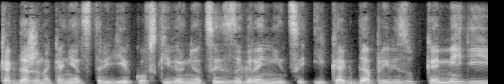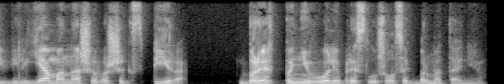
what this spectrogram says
Когда же, наконец, Тредьяковский вернется из-за границы и когда привезут комедии Вильяма нашего Шекспира? Брехт поневоле прислушался к бормотанию.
